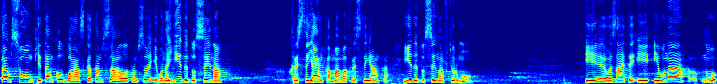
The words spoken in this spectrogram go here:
там сумки, там колбаска, там сало, там все. І вона їде до сина християнка, мама християнка, їде до сина в тюрму. І ви знаєте, і, і вона, ну,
